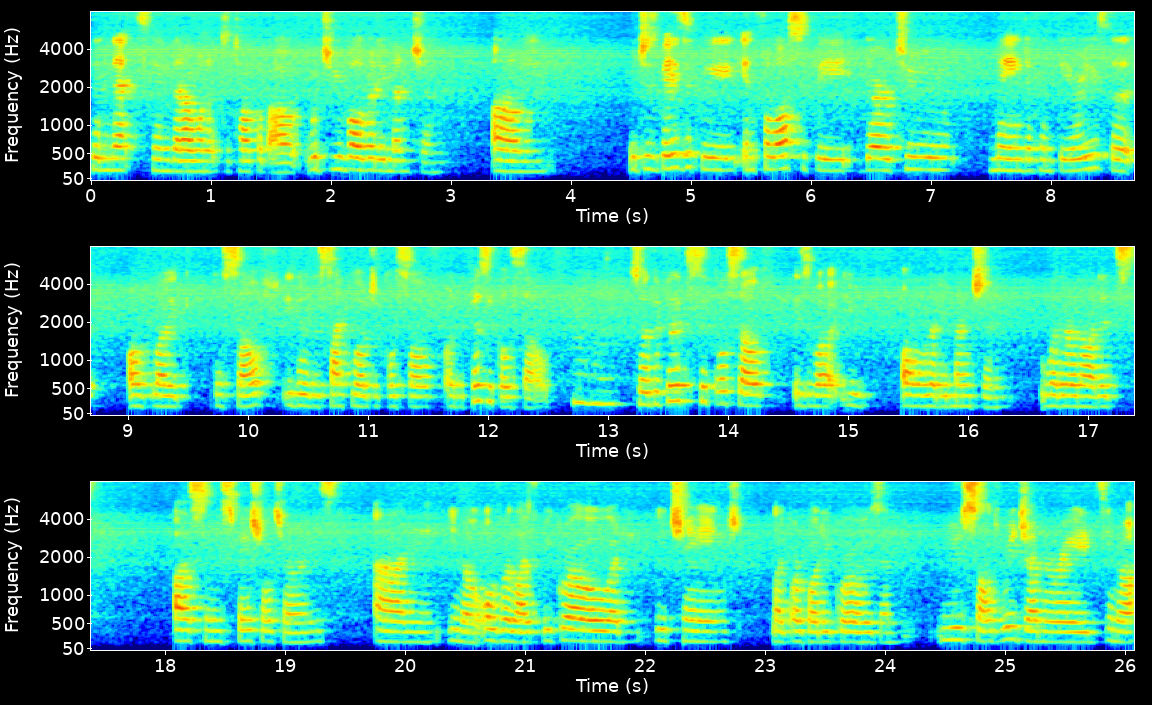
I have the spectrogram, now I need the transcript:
the next thing that I wanted to talk about, which you've already mentioned, um, which is basically in philosophy, there are two main different theories that of like the self, either the psychological self or the physical self. Mhm. So the physical self is what you've already mentioned, whether or not it's us in spatial terms, and you know over life we grow and we change like our body grows and new cells regenerate you know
